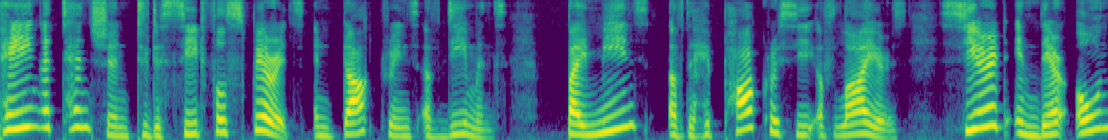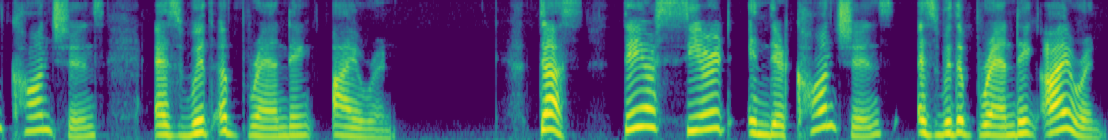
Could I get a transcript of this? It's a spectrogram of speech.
paying attention to deceitful spirits and doctrines of demons, by means of the hypocrisy of liars, seared in their own conscience as with a branding iron. Thus, they are seared in their conscience as with a branding iron.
